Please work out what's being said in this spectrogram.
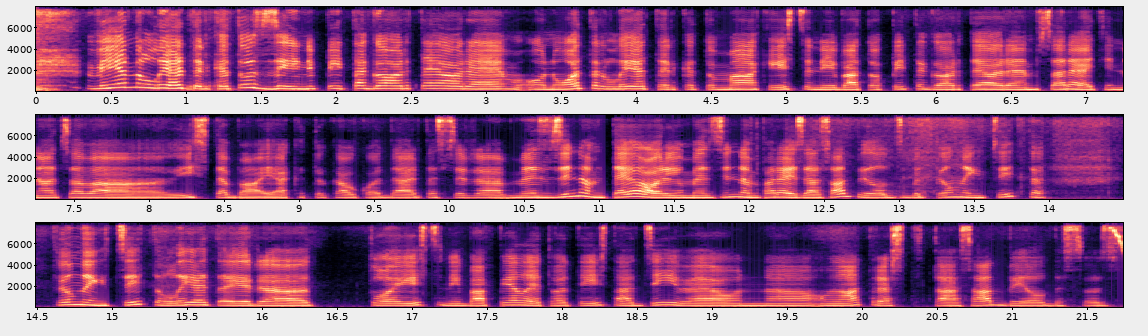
Viena lieta ir, ka tu zini Pitagora teorēmu, un otra lieta ir, ka tu māki īstenībā to Pitagora teorēmu sarēķināt savā istabā, ja ka tu kaut ko dari. Tas ir, mēs zinām teoriju, mēs zinām pareizās atbildes, bet pilnīgi cita, pilnīgi cita lieta ir to īstenībā pielietot īstā dzīvē un, un atrast tās atbildes uz,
